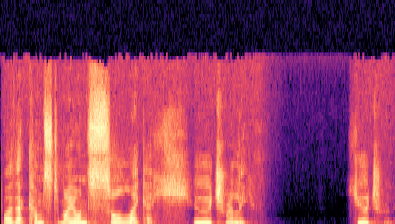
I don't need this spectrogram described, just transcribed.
Boy, that comes to my own soul like a huge relief. Huge relief.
